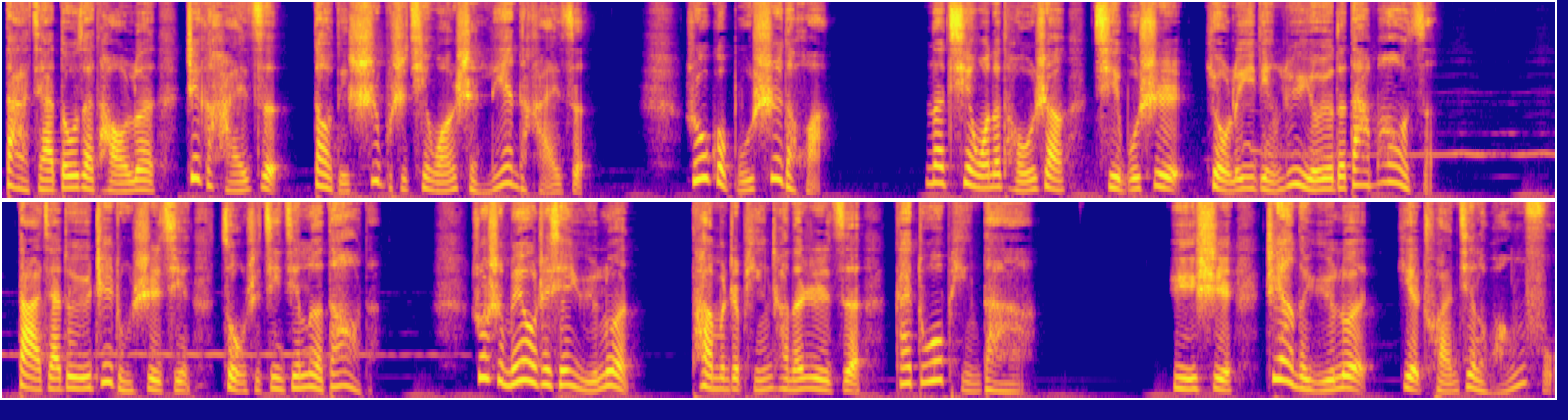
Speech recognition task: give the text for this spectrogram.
大家都在讨论这个孩子。到底是不是庆王沈炼的孩子？如果不是的话，那庆王的头上岂不是有了一顶绿油油的大帽子？大家对于这种事情总是津津乐道的。若是没有这些舆论，他们这平常的日子该多平淡啊！于是，这样的舆论也传进了王府。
